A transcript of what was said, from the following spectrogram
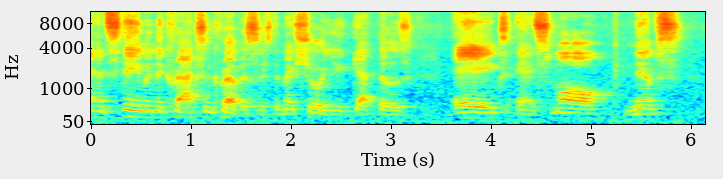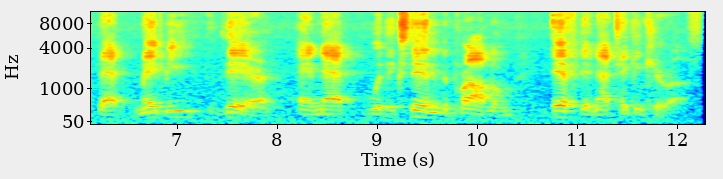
and steaming the cracks and crevices to make sure you get those eggs and small nymphs that may be there and that would extend the problem if they're not taken care of.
